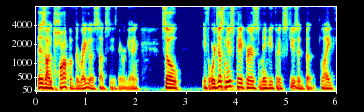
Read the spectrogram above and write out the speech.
This is on top of the regular subsidies they were getting. So if it were just newspapers, maybe you could excuse it, but like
